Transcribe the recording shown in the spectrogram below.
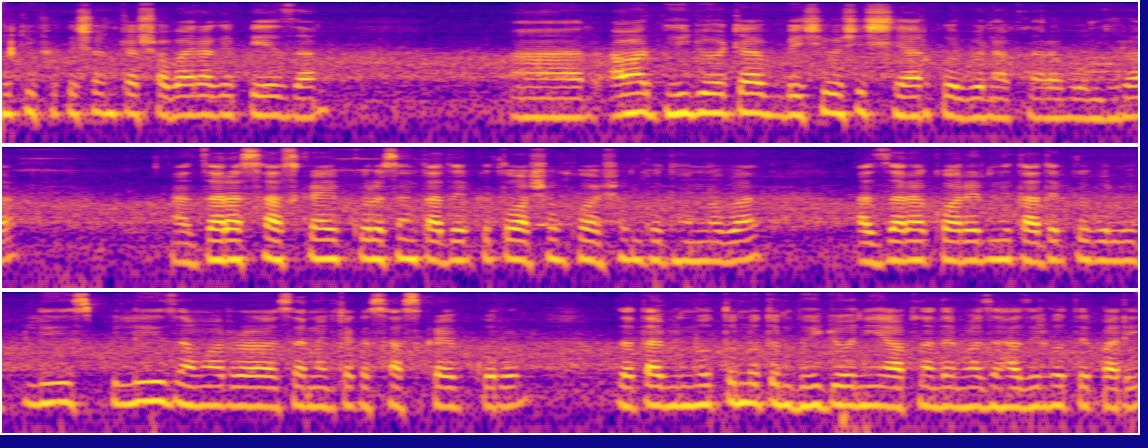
নোটিফিকেশনটা সবার আগে পেয়ে যান। আর আমার ভিডিওটা বেশি বেশি শেয়ার করবেন আপনারা বন্ধুরা। আর যারা সাবস্ক্রাইব করেছেন, তাদেরকে তো অসংখ্য অসংখ্য ধন্যবাদ। আর যারা করেননি তাদেরকে বলব প্লিজ প্লিজ আমার চ্যানেলটাকে সাবস্ক্রাইব করুন, যাতে আমি নতুন নতুন ভিডিও নিয়ে আপনাদের মাঝে হাজির হতে পারি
